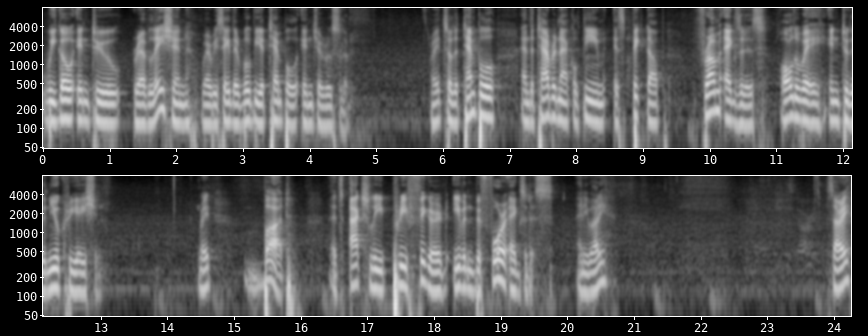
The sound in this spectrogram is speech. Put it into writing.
we go into Revelation where we say there will be a temple in Jerusalem. Right. So the temple and the tabernacle theme is picked up from Exodus all the way into the new creation right? But it's actually prefigured even before Exodus. Anybody? Sorry?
